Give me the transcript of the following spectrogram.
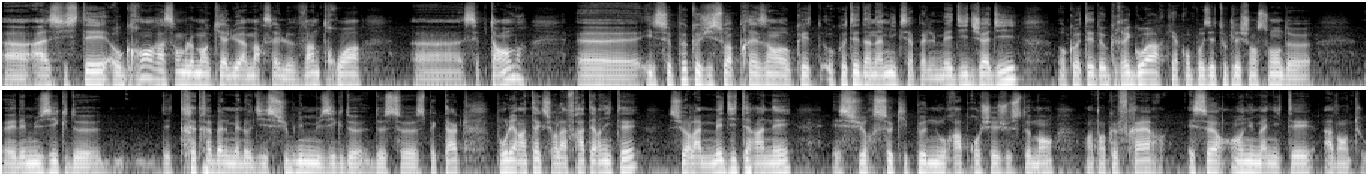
à, assister au grand rassemblement qui a lieu à Marseille le 23 euh, septembre. Euh, il se peut que j'y sois présent aux côtés d'un ami qui s'appelle Mehdi Jadi, aux côtés de Grégoire qui a composé toutes les chansons de, et les musiques de, des très très belles mélodies, sublimes musiques de, de ce spectacle, pour lire un texte sur la fraternité, sur la Méditerranée et sur ce qui peut nous rapprocher justement en tant que frères et sœurs en humanité avant tout.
